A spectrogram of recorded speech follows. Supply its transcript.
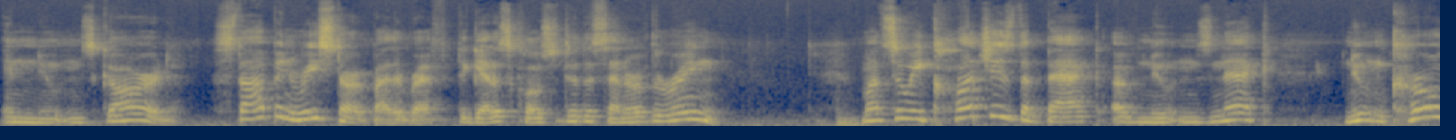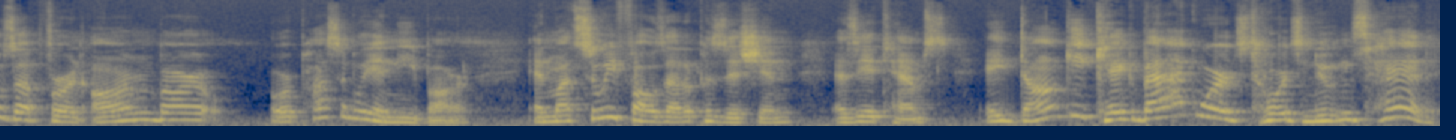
in Newton's guard. Stop and restart by the ref to get us closer to the center of the ring. Matsui clutches the back of Newton's neck. Newton curls up for an arm bar or possibly a knee bar, and Matsui falls out of position as he attempts a donkey kick backwards towards Newton's head.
